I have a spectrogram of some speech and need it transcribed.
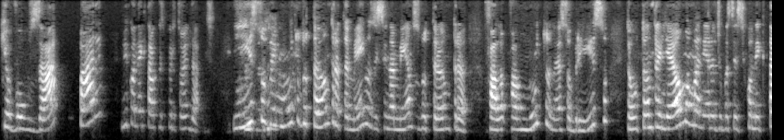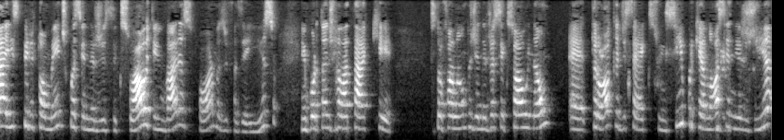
que eu vou usar para me conectar com a espiritualidade. E isso vem muito do Tantra também, os ensinamentos do Tantra falam, falam muito né, sobre isso. Então, o Tantra ele é uma maneira de você se conectar espiritualmente com essa energia sexual, e tem várias formas de fazer isso. É importante relatar que estou falando de energia sexual e não é, troca de sexo em si, porque a nossa energia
